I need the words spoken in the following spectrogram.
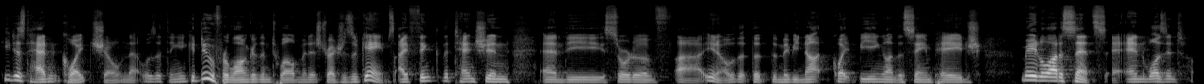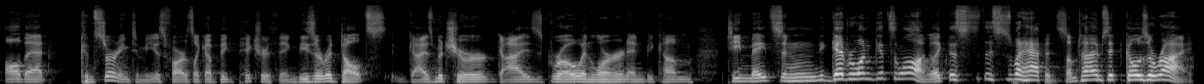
He just hadn't quite shown that was a thing he could do for longer than 12 minute stretches of games. I think the tension and the sort of, uh, you know, the, the, the maybe not quite being on the same page made a lot of sense and wasn't all that concerning to me as far as like a big picture thing. These are adults, guys mature, guys grow and learn and become teammates and everyone gets along. Like this this is what happens. Sometimes it goes awry.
